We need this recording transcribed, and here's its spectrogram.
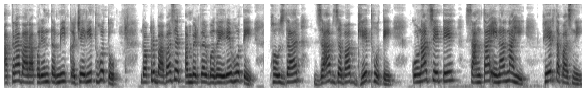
अकरा बारापर्यंत मी कचेरीत होतो. डॉक्टर बाबासाहेब आंबेडकर वगैरे होते. फौजदार जाब जबाब घेत होते. कोणाचे ते सांगता येणार नाही. फेर तपासणी.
